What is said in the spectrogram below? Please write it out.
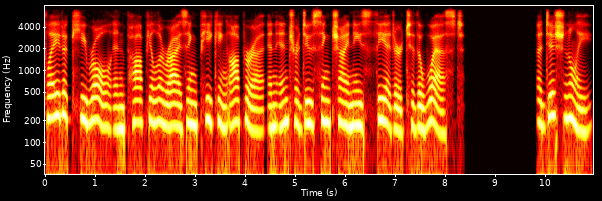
Played a key role in popularizing Peking opera and introducing Chinese theater to the West. Additionally,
